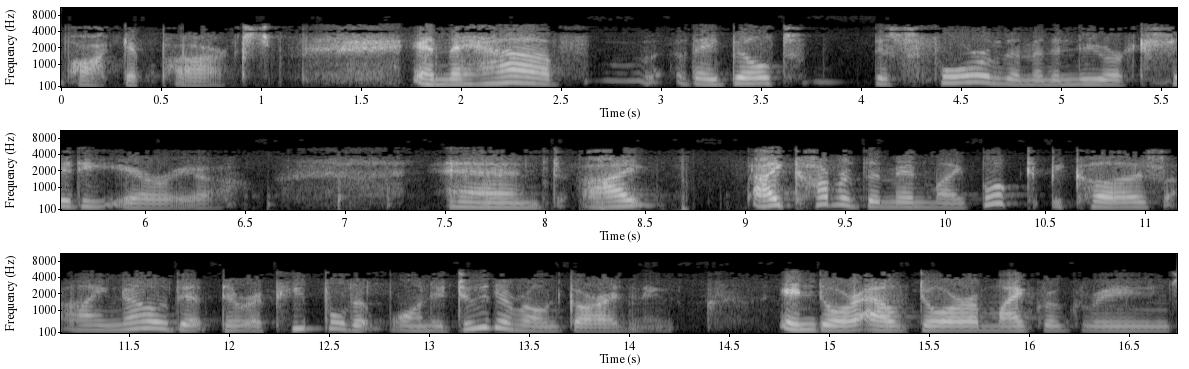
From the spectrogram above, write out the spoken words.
pocket parks. And they have they built there's four of them in the New York City area, and I I covered them in my book because I know that there are people that want to do their own gardening, indoor, outdoor, microgreens,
